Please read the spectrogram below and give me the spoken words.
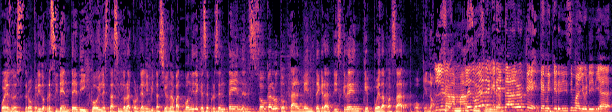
Pues nuestro querido presidente dijo y le está haciendo la cordial invitación a Bad Bunny de que se presente en el Zócalo totalmente gratis. ¿Creen que pueda pasar o que no? Les, Jamás les voy a decretar algo que, que mi queridísima Yuridia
